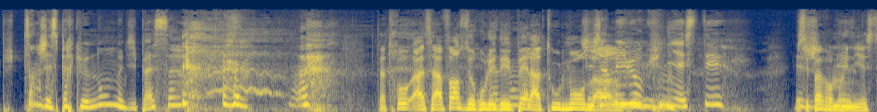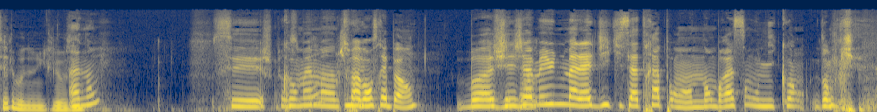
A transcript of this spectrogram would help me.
Putain, j'espère que non, me dis pas ça. T'as trop ah c'est à force de rouler Ah des non. pelles à tout le monde J'ai jamais eu aucune IST. Mais c'est Je- pas vraiment et- une IST la mononucléose. Ah hein? non C'est quand même pas. un Je m'avancerai pas. Hein. Bah, j'ai jamais eu une maladie qui s'attrape en embrassant ou niquant, donc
